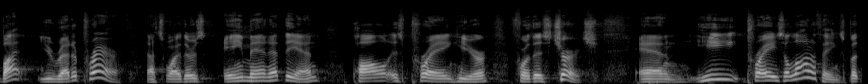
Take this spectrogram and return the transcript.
but you read a prayer. That's why there's amen at the end. Paul is praying here for this church. And he prays a lot of things, but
